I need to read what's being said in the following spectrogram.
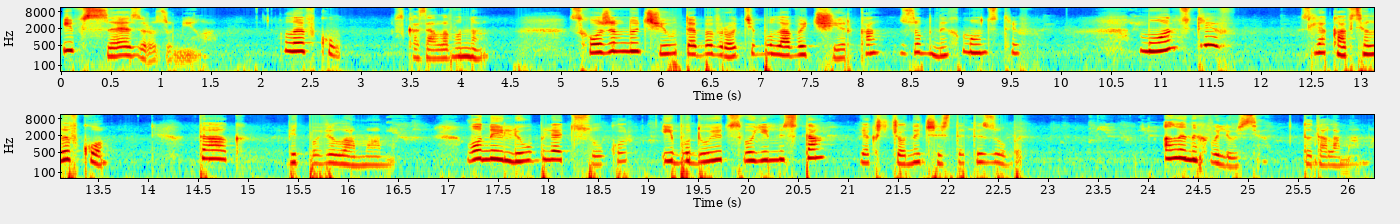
і все зрозуміла. Левку, сказала вона, схоже, вночі у тебе в роті була вечірка зубних монстрів. Монстрів? злякався Левко. Так, відповіла мама. Вони люблять цукор і будують свої міста, якщо не чистити зуби. Але не хвилюйся, додала мама.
